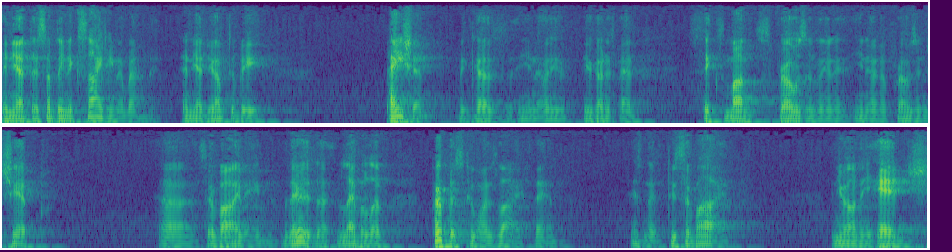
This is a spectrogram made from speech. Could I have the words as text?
and yet there's something exciting about it. And yet you have to be patient because, you know, you, you're going to spend six months frozen in a, you know, in a frozen ship uh, surviving. There is a level of purpose to one's life then, isn't it? To survive. When you're on the edge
